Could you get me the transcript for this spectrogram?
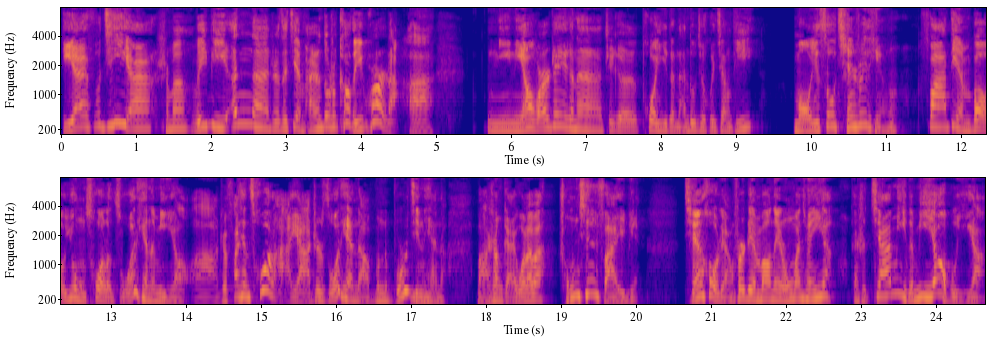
D F G 啊，什么 V B N 呢，这在键盘上都是靠在一块的啊。你你要玩这个呢，这个破译的难度就会降低。某一艘潜水艇发电报用错了昨天的密钥啊，这发现错了，哎呀，这是昨天的，不不是今天的，马上改过来吧，重新发一遍。前后两份电报内容完全一样，但是加密的密钥不一样，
